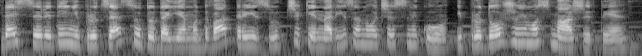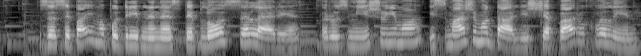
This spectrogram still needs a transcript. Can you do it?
Десь в середині процесу додаємо 2-3 зубчики нарізаного чеснику і продовжуємо смажити. Засипаємо подрібнене стебло селери, розмішуємо і смажимо далі ще пару хвилин.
